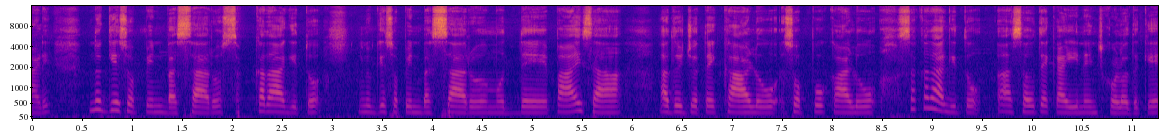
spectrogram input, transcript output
ಮಾಡಿ ನುಗ್ಗೆ ಸೊಪ್ಪಿನ ಬಸ್ಸಾರು ಸಕ್ಕದಾಗಿತ್ತು. ನುಗ್ಗೆ ಸೊಪ್ಪಿನ ಬಸ್ಸಾರು, ಮುದ್ದೆ, ಪಾಯಸ, ಅದ್ರ ಜೊತೆ ಕಾಳು, ಸೊಪ್ಪು, ಕಾಳು ಸಕ್ಕದಾಗಿತ್ತು. ಆ ಸೌತೆಕಾಯಿ ನೆಂಚ್ಕೊಳ್ಳೋದಕ್ಕೆ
